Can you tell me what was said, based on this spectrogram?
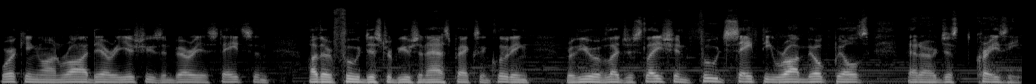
working on raw dairy issues in various states and other food distribution aspects, including review of legislation, food safety, raw milk bills that are just crazy.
